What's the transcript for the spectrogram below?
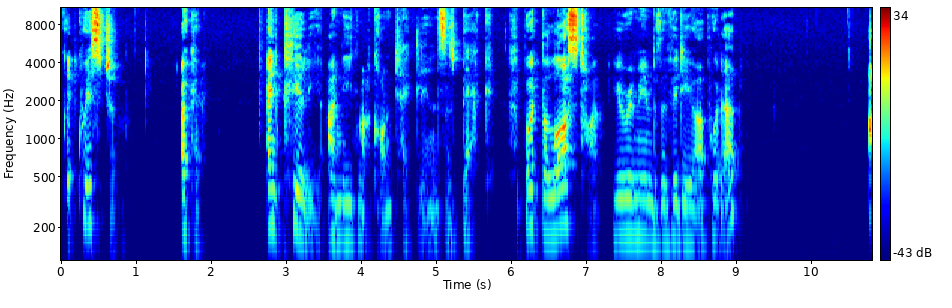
good question. Okay. And clearly I need my contact lenses back. But the last time, you remember the video I put up, I,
